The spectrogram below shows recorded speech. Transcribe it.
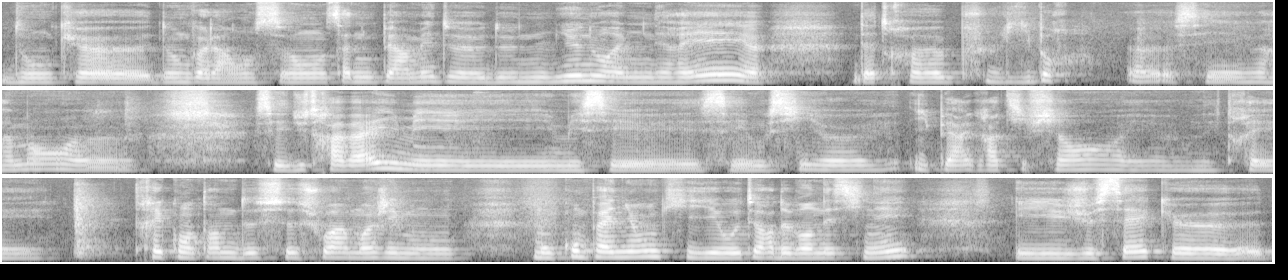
Donc, euh, donc voilà, ça nous permet de, mieux nous rémunérer, d'être plus libre. Euh, c'est vraiment c'est du travail, mais, mais c'est aussi euh, hyper gratifiant et on est très, très contente de ce choix. Moi, j'ai mon, mon compagnon qui est auteur de bande dessinée et je sais que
